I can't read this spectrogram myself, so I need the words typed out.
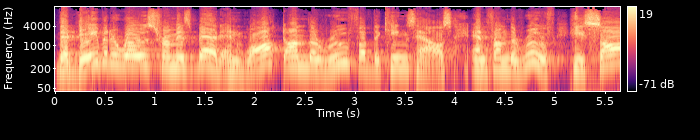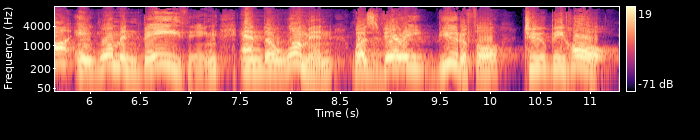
that David arose from his bed and walked on the roof of the king's house. And from the roof he saw a woman bathing, and the woman was very beautiful to behold.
